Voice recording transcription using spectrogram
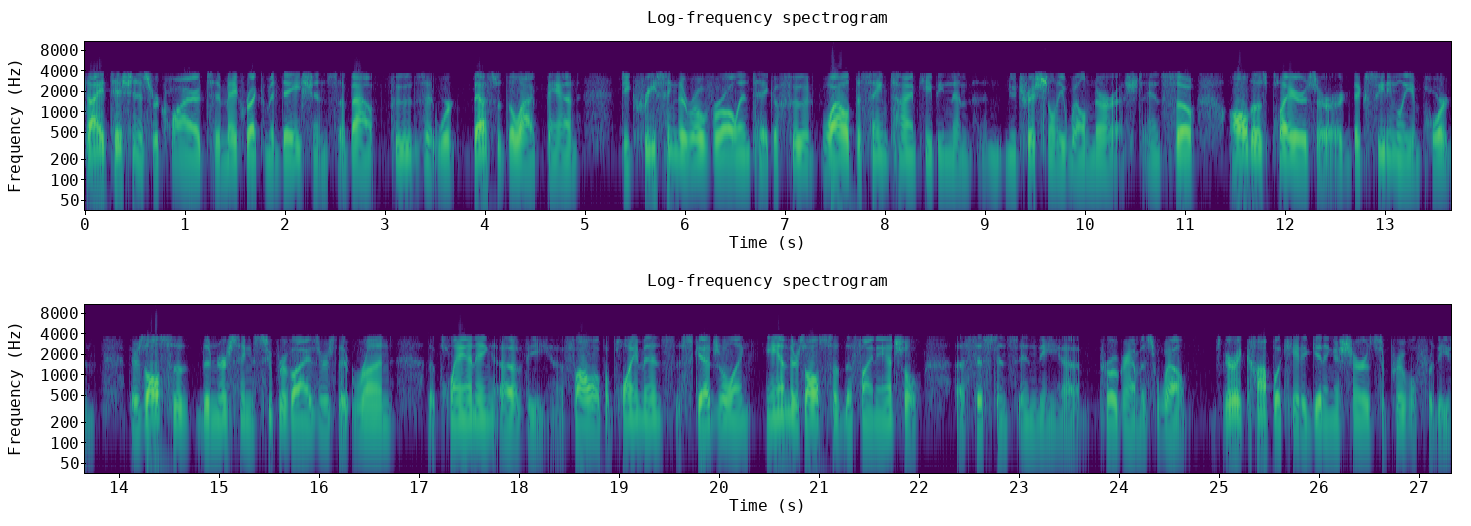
dietitian is required to make recommendations about foods that work best with the lap band, decreasing their overall intake of food while at the same time keeping them nutritionally well nourished. And so all those players are exceedingly important. There's also the nursing supervisors that run the planning of the follow up appointments, the scheduling, and there's also the financial assistance in the uh, program as well it's very complicated getting insurance approval for these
